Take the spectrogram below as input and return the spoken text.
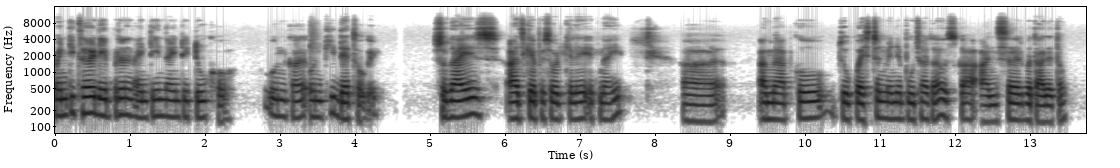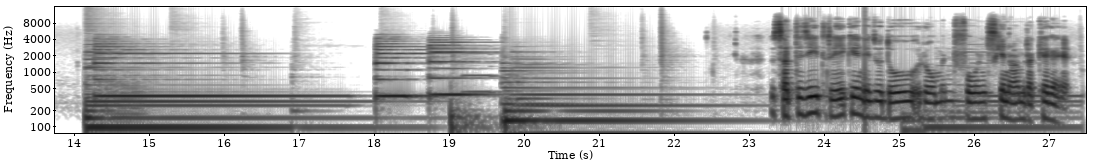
ट्वेंटी थर्ड अप्रैल 1992 को उनका उनकी डेथ हो गई। सो so गाइस आज के एपिसोड के लिए इतना ही। आ, अब मैं आपको जो क्वेश्चन मैंने पूछा था उसका आंसर बता देता हूँ। सत्यजीत रे के ने जो दो रोमन फोन्स के नाम रखे गए हैं,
